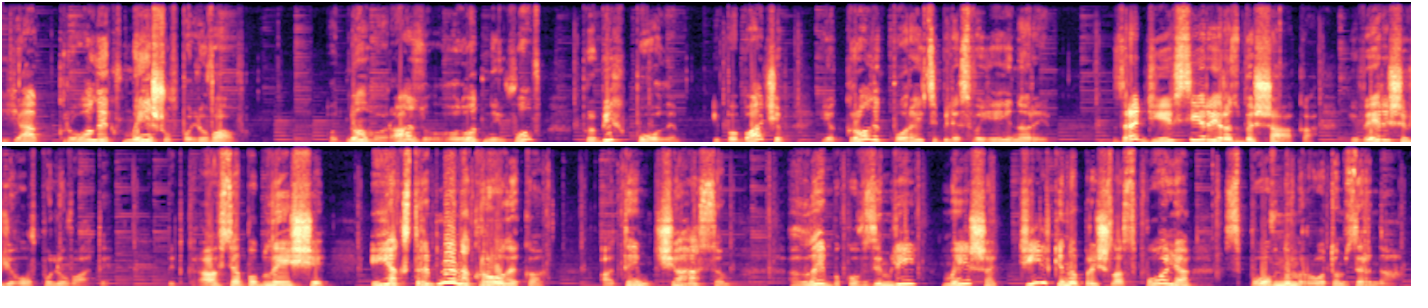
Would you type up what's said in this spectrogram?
як кролик мишу вполював. Одного разу голодний вовк пробіг полем і побачив, як кролик порається біля своєї нори. Зрадів сірий розбешака і вирішив його вполювати. Підкрався поближче і як стрибне на кролика. А тим часом глибоко в землі миша тільки но прийшла з поля з повним ротом зерна.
